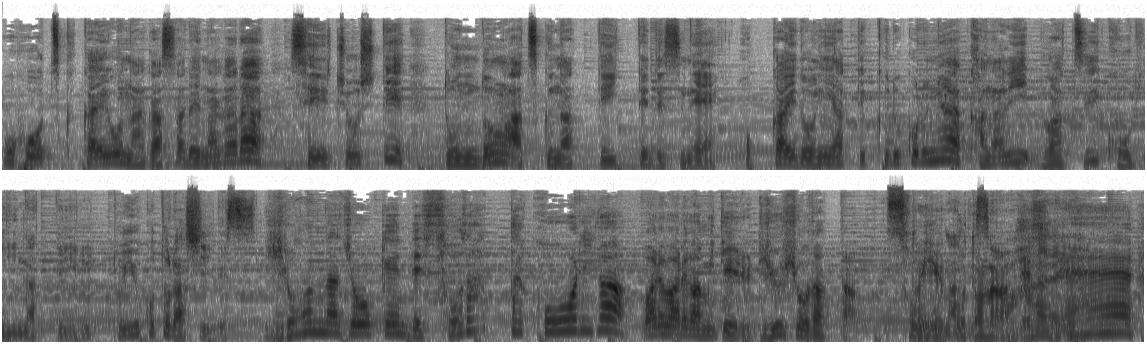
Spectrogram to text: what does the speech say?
オホーツク海を流されながら成長してどんどん厚くなっていってですね北海道にやってくる頃にはかなり分厚い氷になっているということらしいですいろんな条件で育った氷が我々が見ている流氷だったということなんですね。は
